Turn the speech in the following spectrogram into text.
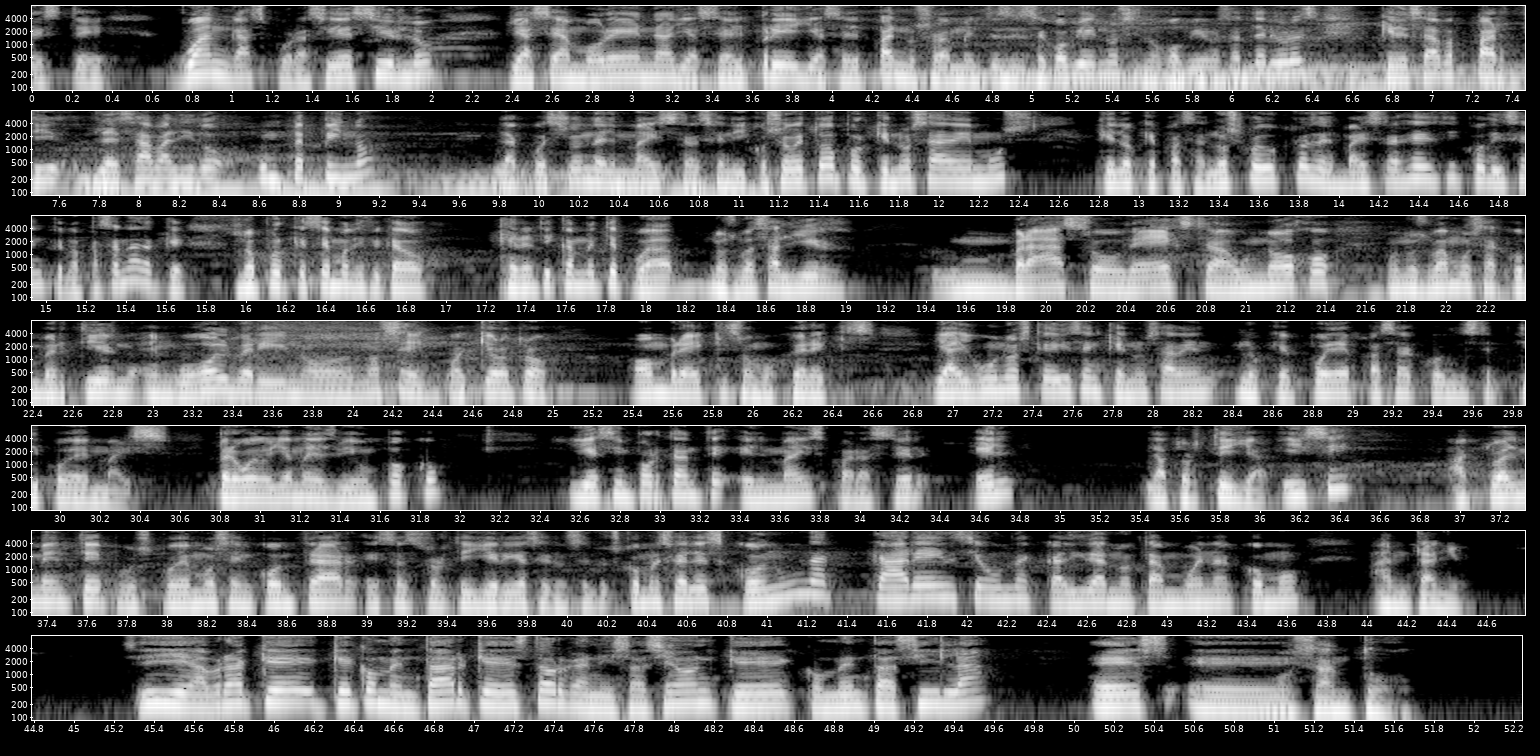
este, guangas, por así decirlo, ya sea Morena, ya sea el PRI, ya sea el PAN, no solamente es de ese gobierno, sino gobiernos anteriores, que les ha valido un pepino la cuestión del maíz transgénico, sobre todo porque no sabemos qué es lo que pasa. Los productos del maíz transgénico dicen que no pasa nada, que no porque sea modificado genéticamente pueda, nos va a salir un brazo de extra, un ojo, o nos vamos a convertir en Wolverine o no sé, cualquier otro hombre X o mujer X. Y algunos que dicen que no saben lo que puede pasar con este tipo de maíz. Pero bueno, ya me desvío un poco. Y es importante el maíz para hacer el, la tortilla. Y sí, actualmente pues podemos encontrar esas tortillerías en los centros comerciales con una carencia, una calidad no tan buena como antaño. Sí, habrá que, que comentar que esta organización que comenta Sila es... Eh, Monsanto.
